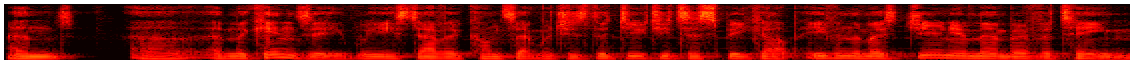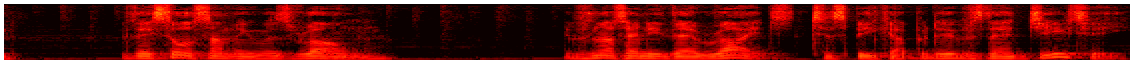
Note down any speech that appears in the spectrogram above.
And uh, at McKinsey, we used to have a concept which is the duty to speak up. Even the most junior member of a team, if they saw something was wrong, it was not only their right to speak up, but it was their duty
